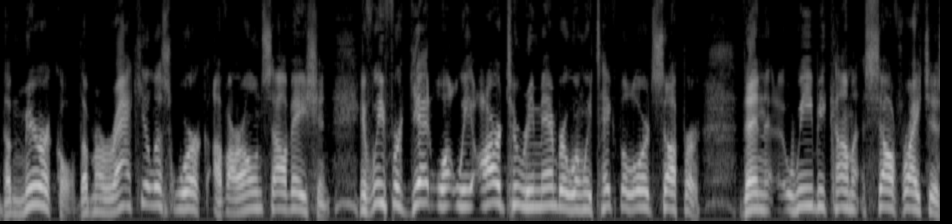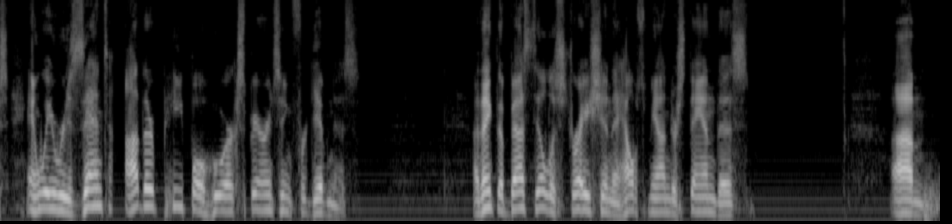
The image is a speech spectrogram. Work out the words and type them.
the miracle, the miraculous work of our own salvation, if we forget what we are to remember when we take the Lord's Supper, then we become self righteous and we resent other people who are experiencing forgiveness. I think the best illustration that helps me understand this. Um,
